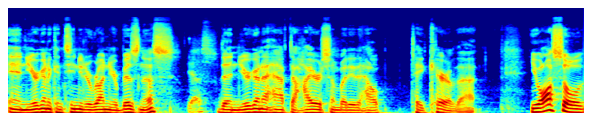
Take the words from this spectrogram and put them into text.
and you're going to continue to run your business, Yes. then you're going to have to hire somebody to help take care of that. You also,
